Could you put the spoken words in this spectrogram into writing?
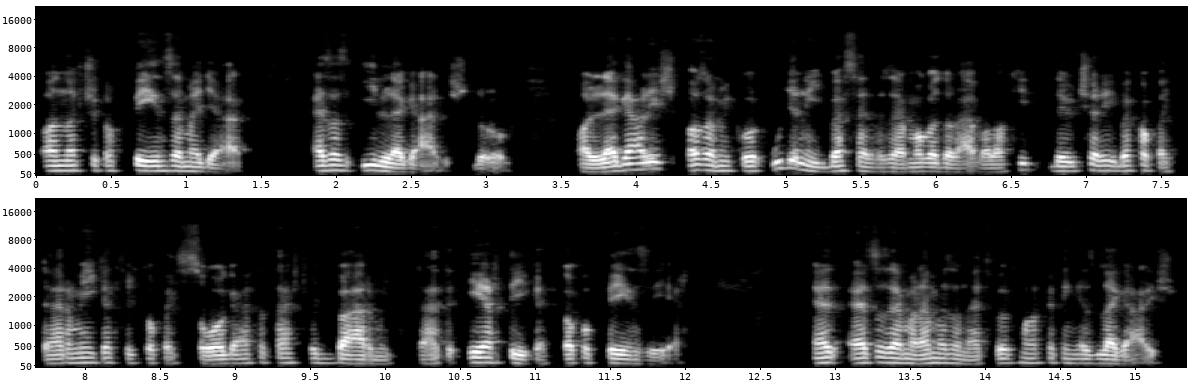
annak csak a pénze megy el. Ez az illegális dolog. A legális az, amikor ugyanígy beszervezel magad alá valakit, de ő cserébe kap egy terméket, vagy kap egy szolgáltatást, vagy bármit. Tehát értéket kap a pénzért. Ez, ez az MLM, ez a network marketing, ez legális.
